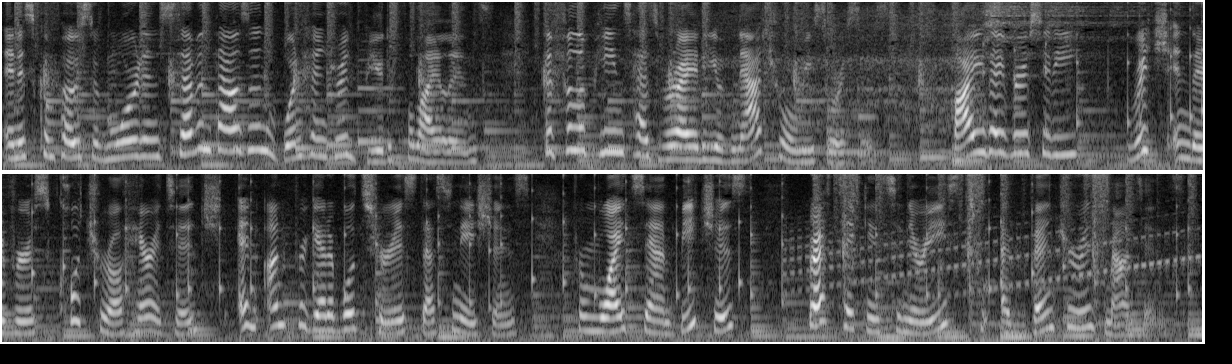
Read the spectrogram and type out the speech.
and is composed of more than 7,100 beautiful islands. The Philippines has a variety of natural resources, biodiversity, rich and diverse cultural heritage, and unforgettable tourist destinations, from white sand beaches, breathtaking sceneries, to adventurous mountains.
